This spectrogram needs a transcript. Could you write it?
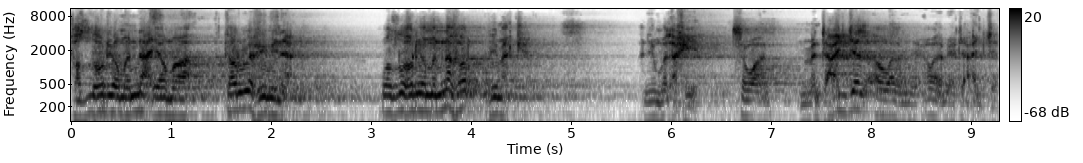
فالظهر يوم النع يوم التروية في منى والظهر يوم النفر في مكة اليوم الأخير سواء من تعجل أو لم أو لم يتعجل.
